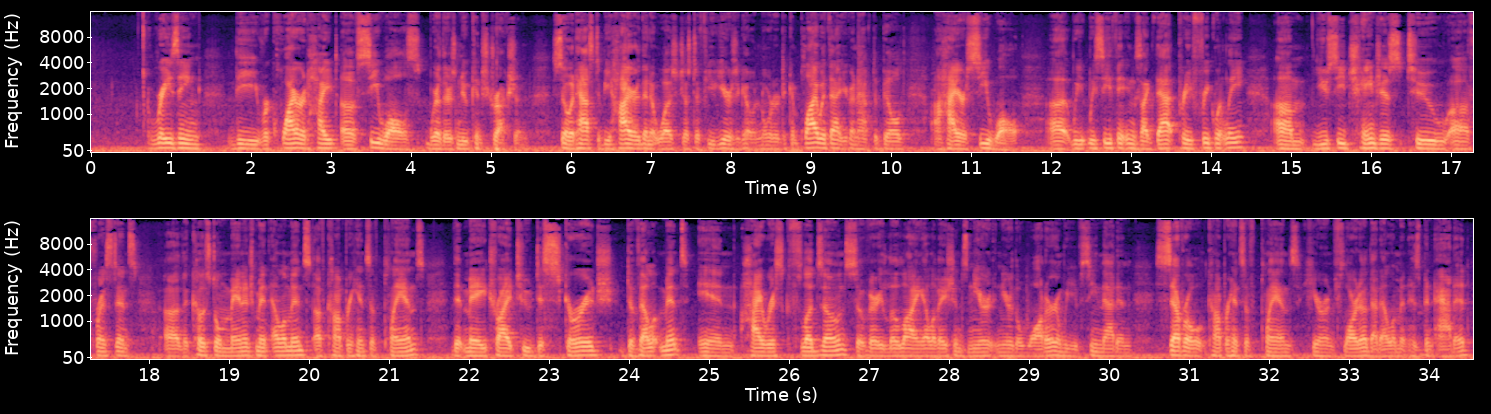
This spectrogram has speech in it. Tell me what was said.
raising the required height of seawalls where there's new construction. So it has to be higher than it was just a few years ago. In order to comply with that, you're going to have to build a higher seawall. Uh, we, we see things like that pretty frequently. Um, you see changes to, uh, for instance, uh, the coastal management elements of comprehensive plans that may try to discourage development in high risk flood zones, so very low lying elevations near near the water, and we've seen that in several comprehensive plans here in Florida. That element has been added,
